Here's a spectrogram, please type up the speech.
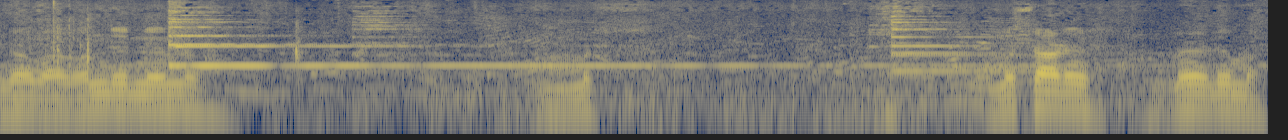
આ મંદિરની અંદર મસ- મસાણી મેરડીમાં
